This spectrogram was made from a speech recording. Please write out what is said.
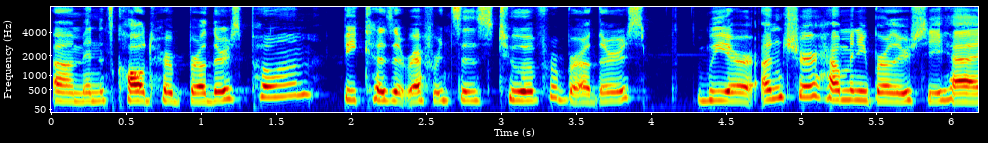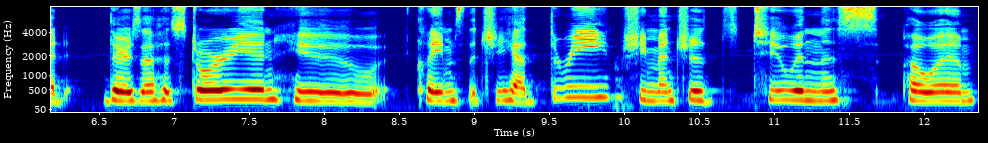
um, and it's called Her Brother's Poem because it references two of her brothers. We are unsure how many brothers she had. There's a historian who claims that she had three. She mentions two in this poem.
